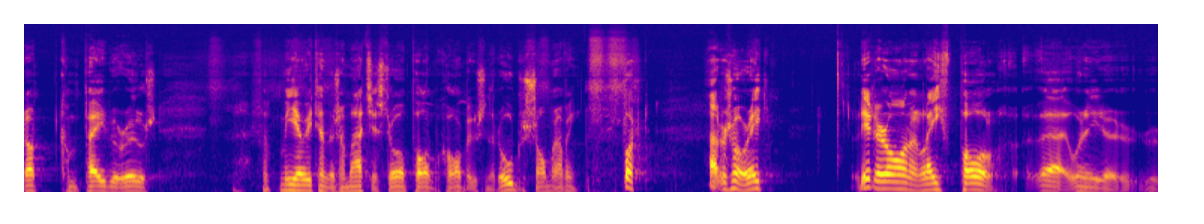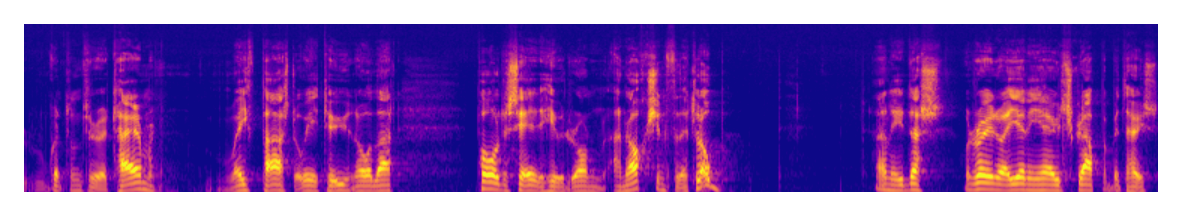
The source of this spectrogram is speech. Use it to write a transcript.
not comply with rules. Fuck me, every time there's a match at Straw, Paul McCormick was on the road with someone having. But that was all right. Later on in life, Paul, uh, when he uh, got into retirement, wife passed away too and all that, Paul decided he would run an auction for the club. And he just went right away, any old scrap about the house,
